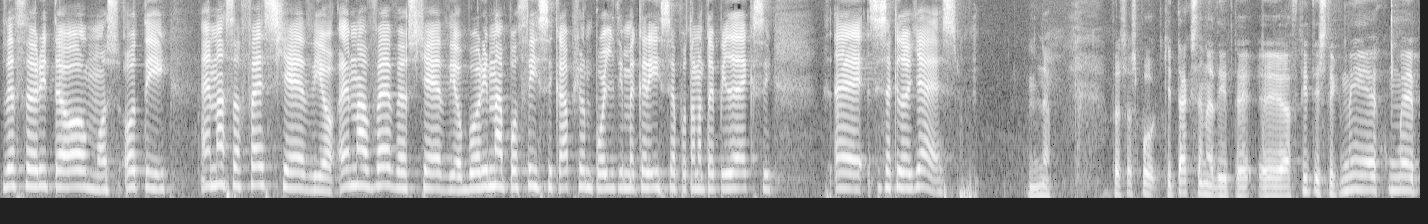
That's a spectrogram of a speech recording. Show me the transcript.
Δεν θεωρείτε όμως ότι ένα σαφές σχέδιο, ένα βέβαιο σχέδιο μπορεί να αποθήσει κάποιον πολίτη με κρίση από το να το επιλέξει ε, στις εκλογές; Ναι. Θα σας πω, κοιτάξτε να δείτε, ε, αυτή τη στιγμή έχουμε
